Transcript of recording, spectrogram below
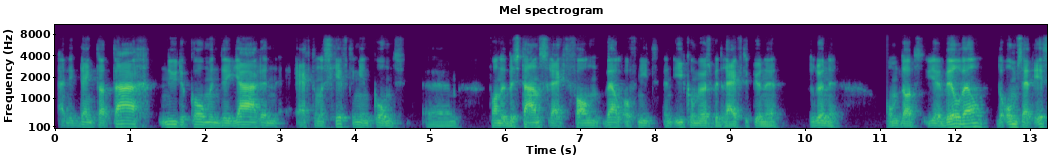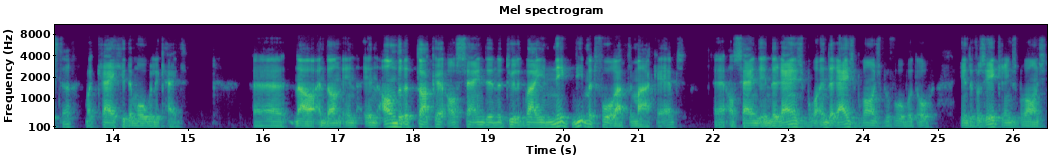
En ik denk dat daar nu de komende jaren echt een schifting in komt ehm, van het bestaansrecht van wel of niet een e-commerce bedrijf te kunnen runnen omdat je wil wel, de omzet is er, maar krijg je de mogelijkheid. Uh, nou, en dan in, in andere takken als zijnde natuurlijk waar je niet, niet met voorraad te maken hebt. als zijnde in de, reisbranche, in de reisbranche bijvoorbeeld, ook in de verzekeringsbranche.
